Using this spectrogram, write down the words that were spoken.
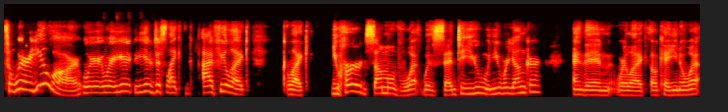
to where you are, where where you're you're just like, I feel like like you heard some of what was said to you when you were younger, and then we're like, okay, you know what?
